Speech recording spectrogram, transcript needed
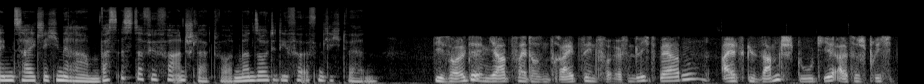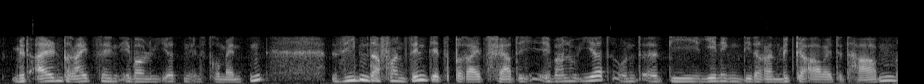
einen zeitlichen Rahmen. Was ist dafür veranschlagt worden? Wann sollte die veröffentlicht werden? Die sollte im Jahr 2013 veröffentlicht werden, als Gesamtstudie, also sprich mit allen 13 evaluierten Instrumenten. Sieben davon sind jetzt bereits fertig evaluiert und äh, diejenigen, die daran mitgearbeitet haben,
